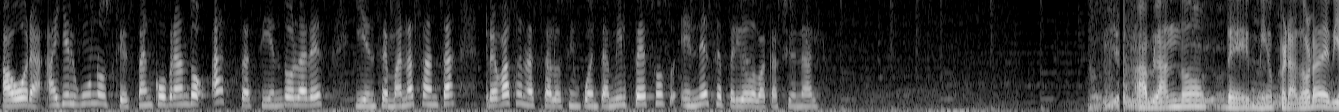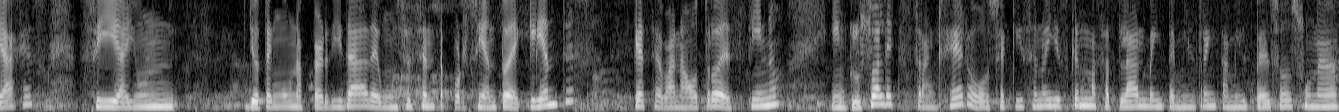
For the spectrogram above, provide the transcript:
ahora hay algunos que están cobrando hasta 100 dólares y en Semana Santa rebasan hasta los 50 mil pesos en ese periodo vacacional. hablando de mi operadora de viajes, sí hay un, yo tengo una pérdida de un 60% de clientes que se van a otro destino, incluso al extranjero. O sea, que dicen, oye, es que en Mazatlán 20 mil, 30 mil pesos, una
